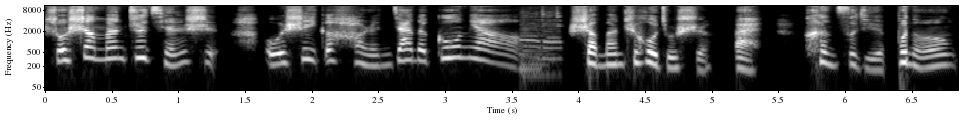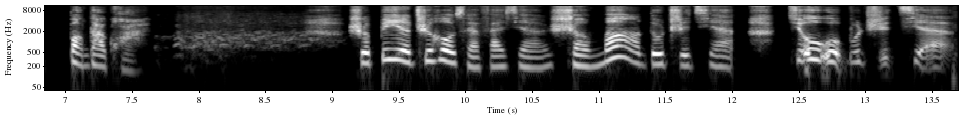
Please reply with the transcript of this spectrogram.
说上班之前是我是一个好人家的姑娘，上班之后就是哎，恨自己不能傍大款。说毕业之后才发现什么都值钱，就我不值钱。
